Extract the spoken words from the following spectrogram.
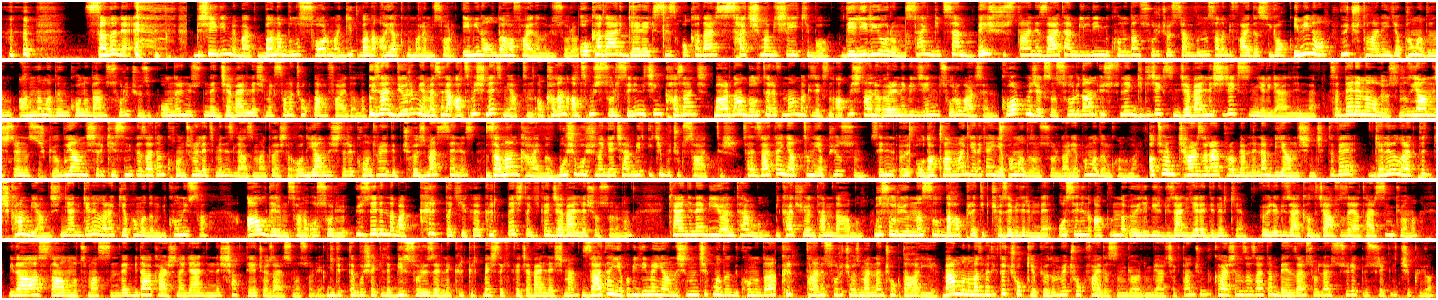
sana ne? Bir şey değil mi bak bana bunu sorma git bana ayak numaramı sor emin ol daha faydalı bir soru. O kadar gereksiz o kadar saçma bir şey ki bu. Deliriyorum. Sen gitsen 500 tane zaten bildiğin bir konudan soru çözsen bunun sana bir faydası yok. Emin ol 3 tane yapamadığın anlamadığın konudan soru çözüp onların üstünde cebelleşmek sana çok daha faydalı. O yüzden diyorum ya mesela 60 net mi yaptın? O kalan 60 soru senin için kazanç. Bardağın dolu tarafından bakacaksın. 60 tane öğrenebileceğin soru var senin. Korkmayacaksın. Sorudan üstüne gidip gideceksin, cebelleşeceksin yeri geldiğinde. Mesela deneme oluyorsunuz, yanlışlarınız çıkıyor. Bu yanlışları kesinlikle zaten kontrol etmeniz lazım arkadaşlar. O yanlışları kontrol edip çözmezseniz zaman kaybı, boşu boşuna geçen bir iki buçuk saattir. Sen zaten yaptığını yapıyorsun. Senin odaklanman gereken yapamadığın sorular, yapamadığın konular. Atıyorum kar zarar problemlerinden bir yanlışın çıktı ve genel olarak da çıkan bir yanlışın. Yani genel olarak yapamadığın bir konuysa Al derim sana o soruyu. Üzerinde bak 40 dakika, 45 dakika cebelleş o sorunun. Kendine bir yöntem bul, birkaç yöntem daha bul. Bu soruyu nasıl daha pratik çözebilirim de o senin aklında öyle bir güzel yer edinir ki, öyle güzel kalıcı hafızaya atarsın ki onu. Bir daha asla unutmazsın ve bir daha karşına geldiğinde şak diye çözersin o soruyu. Gidip de bu şekilde bir soru üzerine 40-45 dakika cebelleşmen zaten yapabildiğin ve yanlışının çıkmadığı bir konuda 40 tane soru çözmenden çok daha iyi. Ben bunu matematikte çok yapıyordum ve çok faydasını gördüm gerçekten. Çünkü karşınıza zaten benzer sorular sürekli sürekli çıkıyor.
